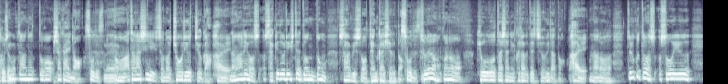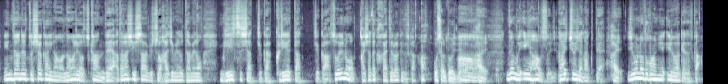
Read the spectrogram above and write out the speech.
当社のインターネット社会のそうですね、うん、新しいその潮流っていうか、はい、流れを先取りしてどんどんサービスを展開していると。そうです、ね、それが他の競合他社に比べて強みだと。はい、なるほど。ということはそういうインターネット社会の流れをつかんで新しいサービスを始めるための技術者っていうかクリエイターっていうか、そういうのを会社で抱えてるわけですか？あ、おっしゃる通りで。はい。でもインハウス、外注じゃなくて、はい、自分のところにいるわけですか？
